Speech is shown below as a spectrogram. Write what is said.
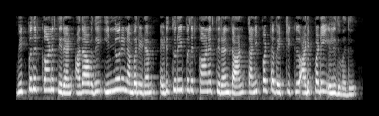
விற்பதற்கான திறன் அதாவது இன்னொரு நபரிடம் எடுத்துரைப்பதற்கான திறன் தான் தனிப்பட்ட வெற்றிக்கு அடிப்படை எழுதுவது.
